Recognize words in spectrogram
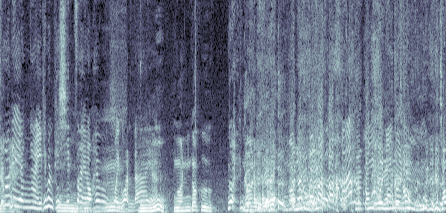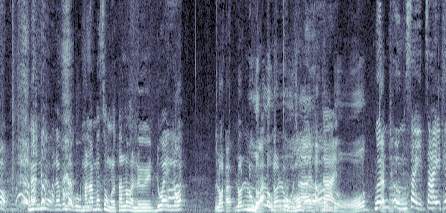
ยังข้อไง ดียังไงที่มันพิชิตใจเราให้ไหวหวั่นได้อะโอ้โหเงินก็คือเงินเงินพี่คนนี้เงินถึงอันนี้พี่ชอบ เงินถึงแล้วก็แบบอู้มารับมาส่งเราตลอดเลยด้วยรถ รถครับรถหรูอะรถหรูใช่ครับรถใช่ หรูเงินถึงใส่ใจเท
